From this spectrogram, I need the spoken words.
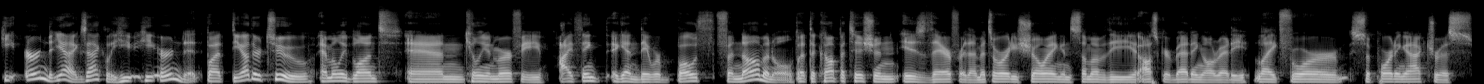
he earned it. Yeah, exactly. He he earned it. But the other two, Emily Emily Blunt and Cillian Murphy, I think, again, they were both phenomenal, but the competition is there for them. It's already showing in some of the Oscar betting already. Like for supporting actress,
